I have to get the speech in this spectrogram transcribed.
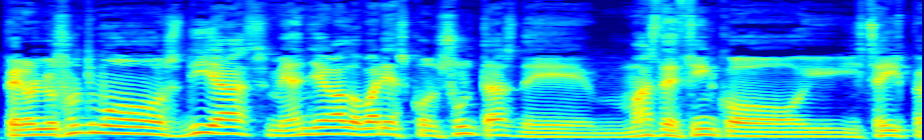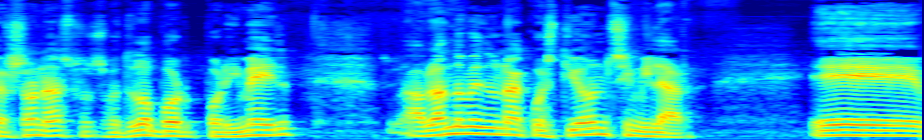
Pero en los últimos días me han llegado varias consultas de más de 5 y 6 personas, sobre todo por, por email, hablándome de una cuestión similar. Eh,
